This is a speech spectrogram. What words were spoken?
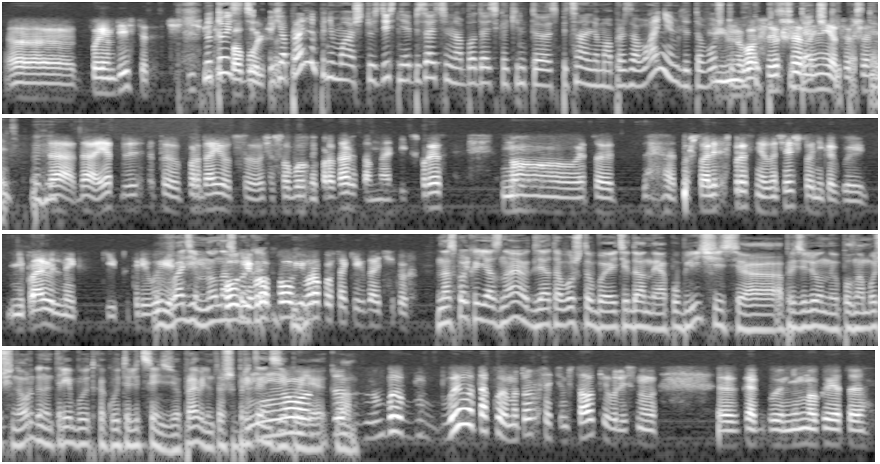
Э, PM10 это частички Ну, то есть, побольше. я правильно понимаю, что здесь не обязательно обладать каким-то специальным образованием для того, чтобы Ну, совершенно нет, совершенно поставить? Мгм. Да, да, это, это продается вообще свободной продаже там на Алиэкспресс, но это то, что Алиэкспресс не означает, что они как бы неправильные, какие-то кривые. Вадим, ну Пол, насколько, Европы, пол Европы в таких датчиках. насколько я знаю, для того, чтобы эти данные опубличить, а, определенные уполномоченные органы требуют какую-то лицензию, правильно? Потому что претензии Ну, были к да, вам. ну, бы- было такое, мы тоже с этим сталкивались, но э, как бы немного это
